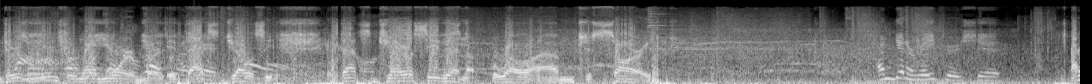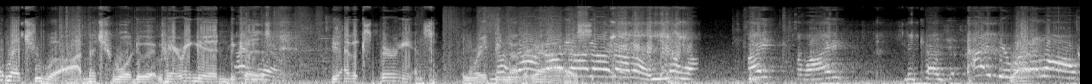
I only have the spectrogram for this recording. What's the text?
there's room for one more, but if that's jealousy, if that's jealousy, then, well, I'm just sorry. I'm gonna rape your shit. I bet you will. I bet you will do it very good because you have experience in raping No, no, other no, no, no, no, no. You know what? Why? Why? Because I do what I want.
